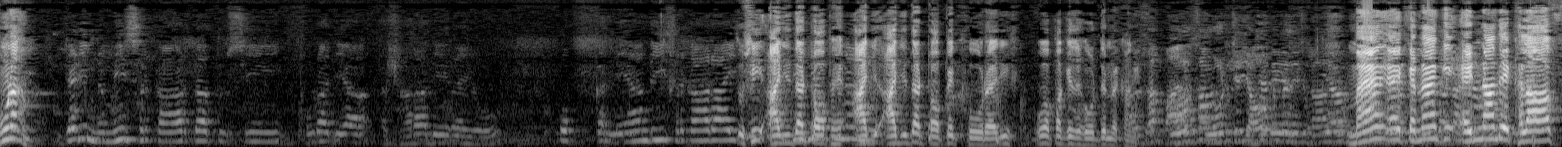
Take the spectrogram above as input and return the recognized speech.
ਹੁਣ ਜਿਹੜੀ ਨਵੀਂ ਸਰਕਾਰ ਦਾ ਤੁਸੀਂ ਥੋੜਾ ਜਿਹਾ ਇਸ਼ਾਰਾ ਦੇ ਰਹੇ ਹੋ ਉਹ ਕੱਲਿਆਂ ਦੀ ਸਰਕਾਰ ਆਈ ਤੁਸੀਂ ਅੱਜ ਦਾ ਟੌਪ ਹੈ ਅੱਜ ਅੱਜ ਦਾ ਟੌਪਿਕ ਹੋਰ ਹੈ ਜੀ ਉਹ ਆਪਾਂ ਕਿਸੇ ਹੋਰ ਦਿਨ ਰੱਖਾਂਗੇ। ਮੈਂ ਇਹ ਕਹਿਣਾ ਕਿ ਇਹਨਾਂ ਦੇ ਖਿਲਾਫ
